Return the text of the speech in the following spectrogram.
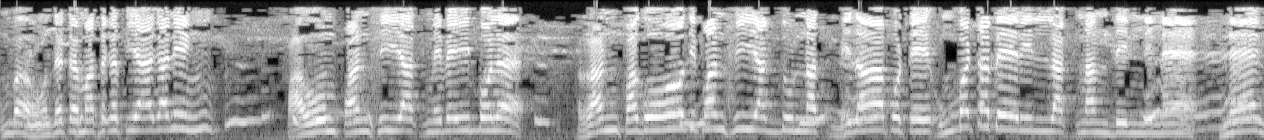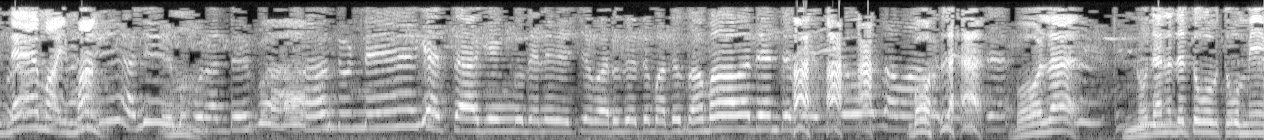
උඹ හොඳට මතක තියාගනින්. පවුම් 500ක් නෙවෙයි බොල. රන් පගෝදි 500ක් දුන්නත් මෙදා පොටේ උඹට බේරිල්ලක් නම් දෙන්නේ නෑ. නෑ නෑමයි මං. අනේ මොකරන්දේ පාඳුන්නේ ගැත්තාගෙන් උදෙන වෙච්ච වරදට මට සමාව දෙන්න බෝල බෝල. නොදැනද තෝ මේ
